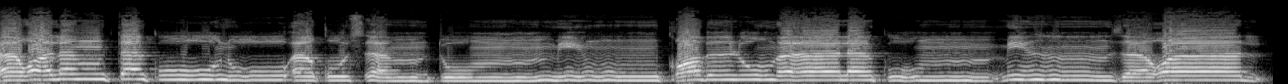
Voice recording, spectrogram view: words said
أولم تكونوا أقسمتم من قبل ما لكم من زوال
